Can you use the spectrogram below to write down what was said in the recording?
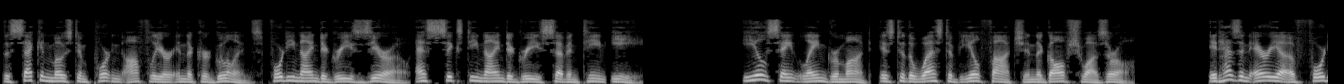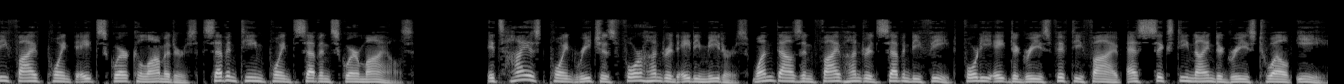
the second most important offlier in the Kerguelens, 49 degrees 0 s 69 degrees 17 e. Île Saint-Lanne-Gramont is to the west of Île Foch in the Gulf Choiseul. It has an area of 45.8 square kilometers, 17.7 square miles. Its highest point reaches 480 meters, 1570 feet, 48 degrees 55 s 69 degrees 12 e.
